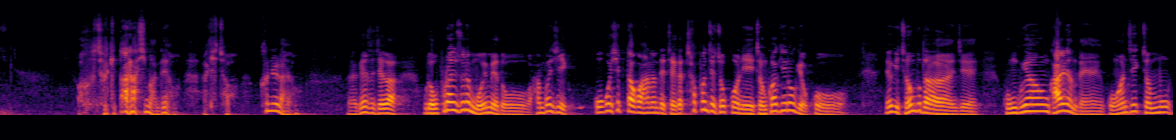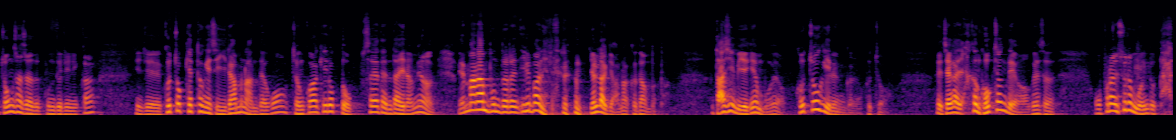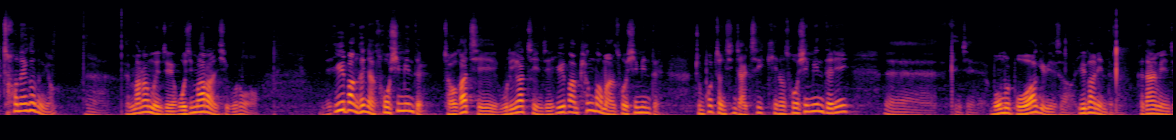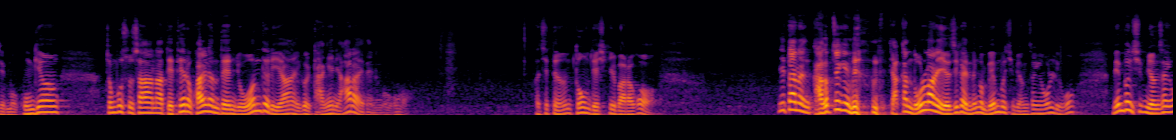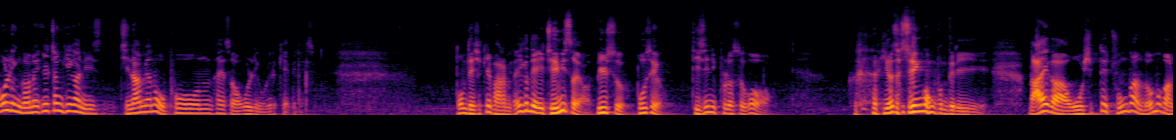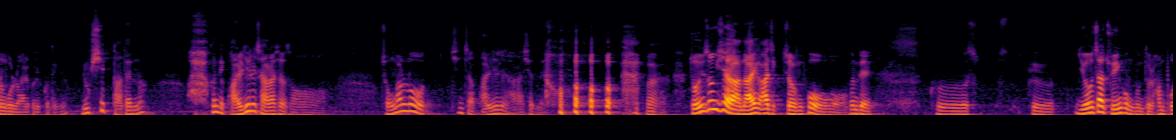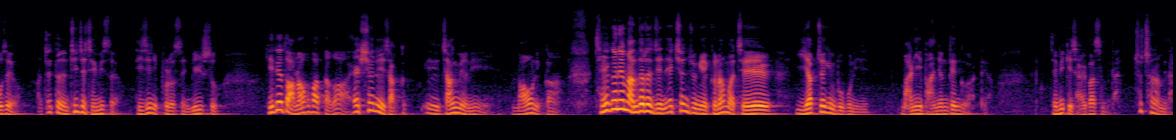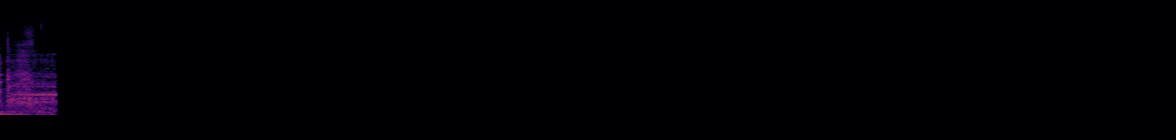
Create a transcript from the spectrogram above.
어, 저렇게 따라 하시면 안 돼요 알겠죠 큰일 나요 네, 그래서 제가 우리 오프라인 수련 모임에도 한 번씩 오고 싶다고 하는데 제가 첫 번째 조건이 전과 기록이었고 여기 전부 다 이제 공구형 관련된 공안직 전무 종사자 분들이니까 이제 그쪽 계통에서 일하면 안 되고 전과 기록도 없어야 된다 이러면 웬만한 분들은 일반인들은 연락이 안 와 그 다음부터. 다시 얘기하면 뭐예요? 그쪽이 이런 거예요 그쪽. 제가 약간 걱정돼요. 그래서 오프라인 수련 모임도 다 쳐내거든요. 예. 웬만하면 이제 오지 말라는 식으로 일반 그냥 소시민들 저같이 우리같이 이제 일반 평범한 소시민들 준법 정신 잘 지키는 소시민들이 에, 이제 몸을 보호하기 위해서 일반인들은 그 다음에 이제 뭐 공경 정보 수사나 대테러 관련된 요원들이야 이걸 당연히 알아야 되는 거고 어쨌든 도움 되시길 바라고 일단은 가급적이면 약간 논란의 여지가 있는 건 멤버십 영상에 올리고 멤버십 영상에 올린 거는 일정 기간이 지나면 오픈해서 올리고 이렇게 해드리겠습니다. 도움 되시길 바랍니다. 이 근데 재밌어요. 밀수 보세요. 디즈니 플러스고 그 여자 주인공 분들이 나이가 50대 중반 넘어가는 걸로 알고 있거든요. 60 다 됐나? 아, 근데 관리를 잘 하셔서 정말로 진짜 관리를 잘 하셨네요. 네. 조인성 씨야 나이가 아직 젊고, 근데 그 그 여자 주인공 분들 한번 보세요. 어쨌든 진짜 재밌어요. 디즈니 플러스의 밀수. 기대도 안 하고 봤다가 액션이 작, 이 장면이 나오니까 최근에 만들어진 액션 중에 그나마 제일 이합적인 부분이 많이 반영된 것 같아요. 재밌게 잘 봤습니다. 추천합니다.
